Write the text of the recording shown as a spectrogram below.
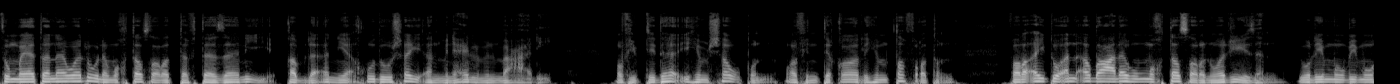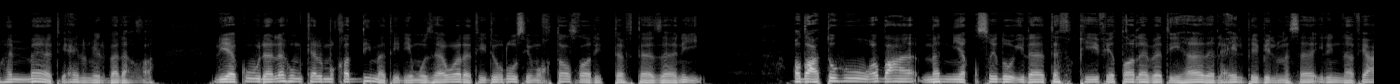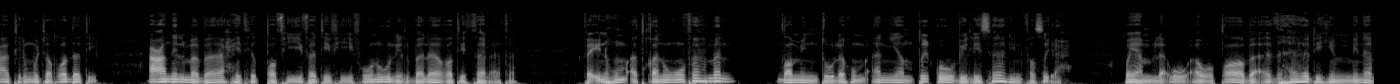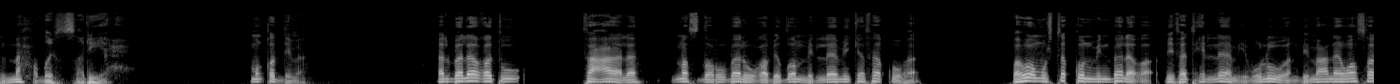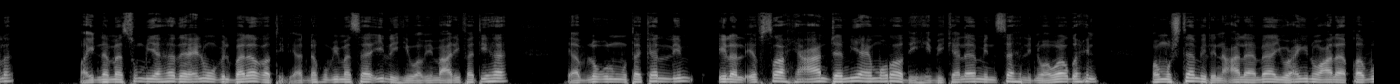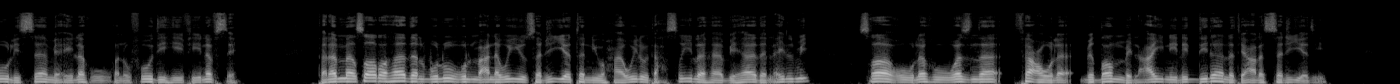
ثم يتناولون مختصر التفتازاني قبل أن يأخذوا شيئا من علم المعاني. وفي ابتدائهم شوط وفي انتقالهم طفرة. فرأيت أن أضع لهم مختصرا وجيزا يلم بمهمات علم البلاغة ليكون لهم كالمقدمة لمزاولة دروس مختصر التفتازاني وضعته وضع من يقصد إلى تثقيف طلبة هذا العلم بالمسائل النافعة المجردة عن المباحث الطفيفة في فنون البلاغة الثلاثة فإنهم أتقنوه فهما. ضمنت لهم أن ينطقوا بلسان فصيح ويملأوا أوطاب أذهانهم من المحض الصريح. مقدمة البلاغة فعالة مصدر بلغ بضم اللام كفاقها وهو مشتق من بلغ بفتح اللام بلوغا بمعنى وصل وإنما سمي هذا العلم بالبلاغة لأنه بمسائله وبمعرفتها يبلغ المتكلم إلى الإفصاح عن جميع مراده بكلام سهل وواضح ومشتمل على ما يعين على قبول السامع له ونفوذه في نفسه. فلما صار هذا البلوغ المعنوي سجية يحاول تحصيلها بهذا العلم صاغوا له وزن فعل بضم العين للدلالة على السجية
